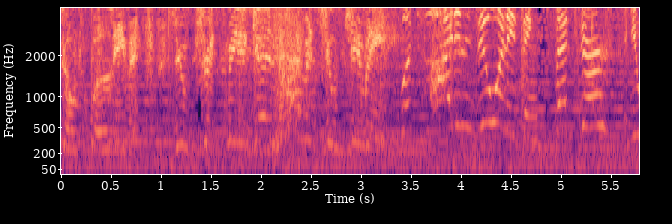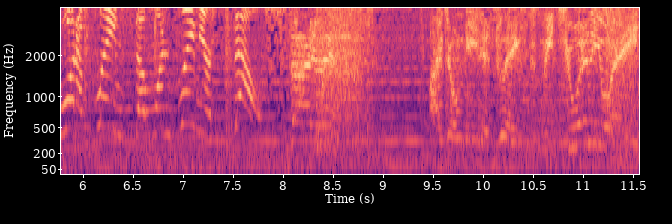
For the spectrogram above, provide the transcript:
don't believe it! You tricked me again, haven't you, Jimmy? But I didn't do anything, Specter! If you want to blame someone, blame yourself! Silence! I don't need his legs to beat you anyway!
